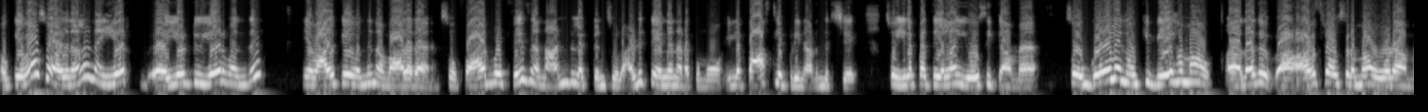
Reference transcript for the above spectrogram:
ஓகேவா சோ அதனால நான் இயர் இயர் டு இயர் வந்து என் வாழ்க்கையை வந்து நான் வாழறேன். So forward face and unreluctant soul அடுத்து என்ன நடக்குமோ இல்ல பாஸ்ட்ல இப்படி நடந்துருச்சு. சோ இத பத்தி எல்லாம் யோசிக்காம சோ கோலை நோக்கி வேகமா அதாவது அவசர அவசரமா ஓடாம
